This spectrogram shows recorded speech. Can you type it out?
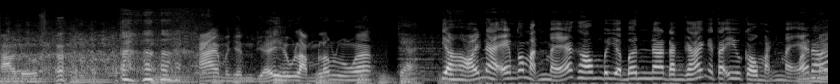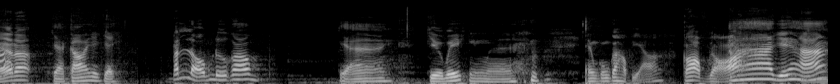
À được. Ai mà nhìn dễ hiểu lầm lắm luôn á. Dạ. Giờ hỏi nè em có mạnh mẽ không? Bây giờ bên à, đàn gái người ta yêu cầu mạnh mẽ mạnh đó. mẽ đó. Dạ có chứ chị. Đánh lộn được không? Dạ chưa biết nhưng mà em cũng có học võ. Có học võ à vậy hả?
